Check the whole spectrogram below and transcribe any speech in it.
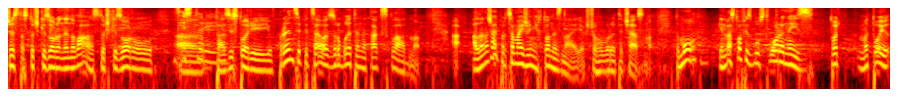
чисто з точки зору не нова, а з точки зору з історією. та з історією, в принципі, це зробити не так складно. А, Але на жаль, про це майже ніхто не знає, якщо говорити чесно. Тому інвестофіс був створений з то метою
